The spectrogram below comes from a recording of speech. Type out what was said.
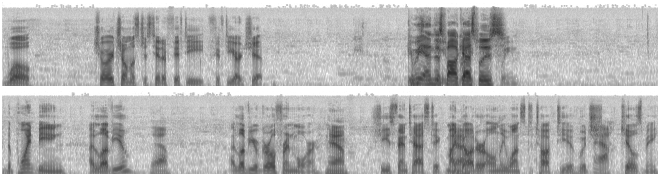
whoa! Coric almost just hit a 50, 50 yard chip. Can we end this podcast, please? The point being, I love you. Yeah. I love your girlfriend more. Yeah. She's fantastic. My Yeah. daughter only wants to talk to you, which Yeah. kills me.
